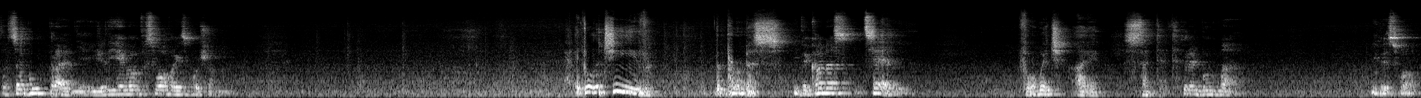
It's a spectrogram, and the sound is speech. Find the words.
to, co Bóg pragnie, jeżeli Jego słowo jest głoszone. It will achieve the purpose I wykona cel, for which I sent it. który Bóg ma i wysłał.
